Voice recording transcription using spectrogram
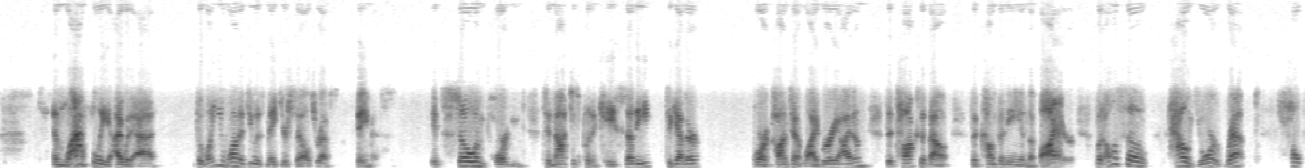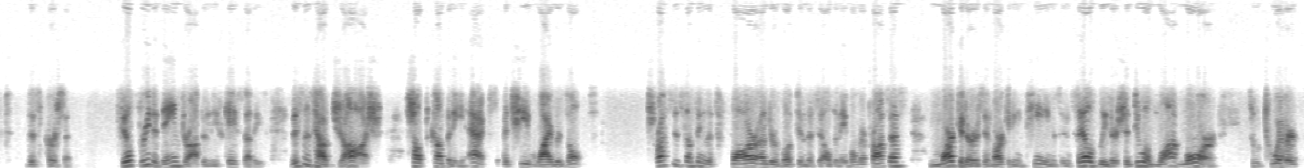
And lastly, I would add, so what you want to do is make your sales reps famous. It's so important to not just put a case study together or a content library item that talks about the company and the buyer, but also how your rep helped this person. Feel free to name drop in these case studies. This is how Josh helped company X achieve Y results. Trust is something that's far underlooked in the sales enablement process. Marketers and marketing teams and sales leaders should do a lot more to, to where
